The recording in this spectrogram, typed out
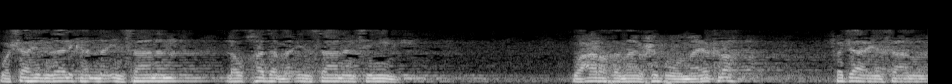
وشاهد ذلك أن إنسانا لو خدم إنسانا سنين وعرف ما يحب وما يكره فجاء إنسان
